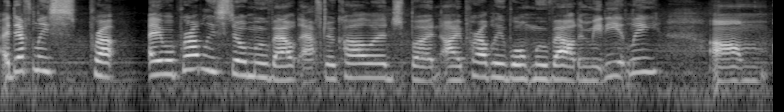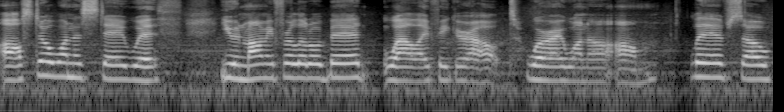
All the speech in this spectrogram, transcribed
I definitely pro- I will probably still move out after college, but I probably won't move out immediately. Um, I'll still want to stay with you and mommy for a little bit while I figure out where I want to um, live. So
